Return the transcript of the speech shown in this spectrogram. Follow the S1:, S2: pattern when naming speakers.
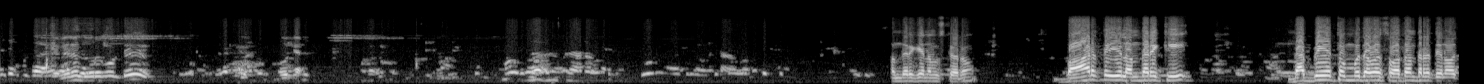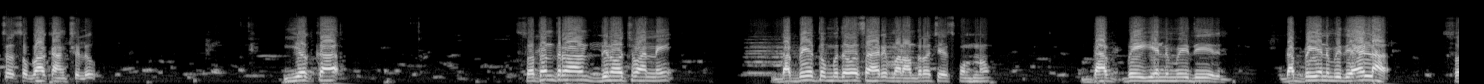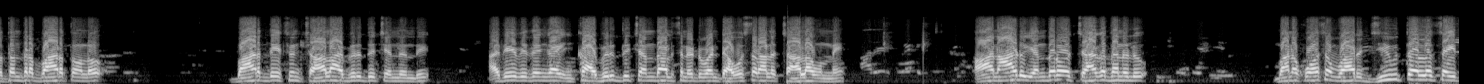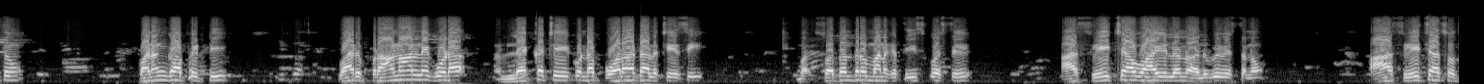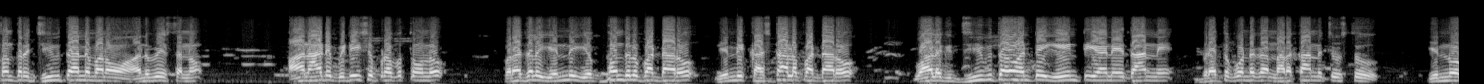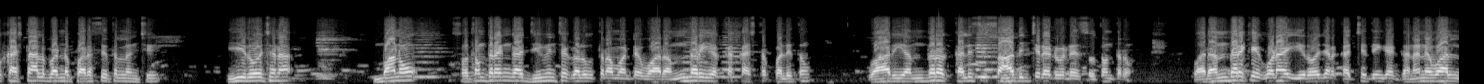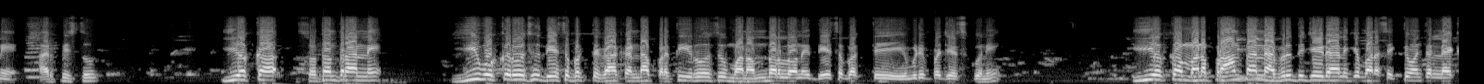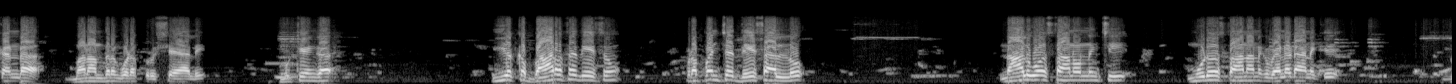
S1: ఏమైనా దూరంగా ఉంటే ఓకే
S2: అందరికీ నమస్కారం. భారతీయులందరికీ డెబ్బై తొమ్మిదవ స్వాతంత్ర దినోత్సవ శుభాకాంక్షలు. ఈ యొక్క స్వతంత్ర దినోత్సవాన్ని డెబ్బై తొమ్మిదవసారి మనం అందరం చేసుకుంటున్నాం. డెబ్బై ఎనిమిది డెబ్బై ఎనిమిది ఏళ్ళ స్వతంత్ర భారతంలో భారతదేశం చాలా అభివృద్ధి చెందింది. అదే విధంగా ఇంకా అభివృద్ధి చెందాల్సినటువంటి అవసరాలు చాలా ఉన్నాయి. ఆనాడు ఎందరో త్యాగధనులు మన కోసం వారి జీవితాల్లో సైతం పణంగా పెట్టి వారి ప్రాణాలని కూడా లెక్క చేయకుండా పోరాటాలు చేసి స్వతంత్రం మనకు తీసుకొస్తే ఆ స్వేచ్ఛా వాయువులను అనుభవిస్తున్నాం. ఆ స్వేచ్ఛ స్వతంత్ర జీవితాన్ని మనం అనుభవిస్తున్నాం. ఆనాటి బ్రిటిష్ ప్రభుత్వంలో ప్రజలు ఎన్ని ఇబ్బందులు పడ్డారో ఎన్ని కష్టాలు పడ్డారో వాళ్ళకి జీవితం అంటే ఏంటి అనే దాన్ని బ్రతకుండగా నరకాన్ని చూస్తూ ఎన్నో కష్టాలు పడిన పరిస్థితుల నుంచి ఈ రోజున మనం స్వతంత్రంగా జీవించగలుగుతున్నాం అంటే వారందరి యొక్క కష్ట ఫలితం వారి అందరూ కలిసి సాధించినటువంటి స్వతంత్రం. వారందరికీ కూడా ఈ రోజున ఖచ్చితంగా ఘన నివాళిని అర్పిస్తూ ఈ యొక్క స్వతంత్రాన్ని ఈ ఒక్క రోజు దేశభక్తి కాకుండా ప్రతిరోజు మనందరిలోనే దేశభక్తి ఇమిడింపజేసుకుని ఈ యొక్క మన ప్రాంతాన్ని అభివృద్ధి చేయడానికి మన శక్తి లేకుండా మనందరం కూడా కృషి చేయాలి. ముఖ్యంగా ఈ యొక్క భారతదేశం ప్రపంచ దేశాల్లో నాలుగో స్థానం నుంచి మూడో స్థానానికి వెళ్ళడానికి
